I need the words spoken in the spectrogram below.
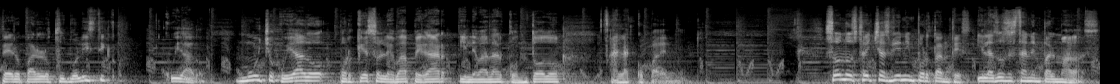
Pero para lo futbolístico, cuidado, mucho cuidado porque eso le va a pegar y le va a dar con todo a la Copa del Mundo. Son dos fechas bien importantes y las dos están empalmadas.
